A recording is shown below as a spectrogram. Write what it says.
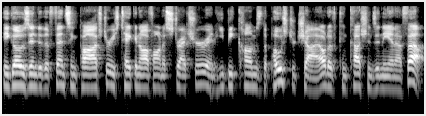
He goes into the fencing posture. He's taken off on a stretcher and he becomes the poster child of concussions in the NFL.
